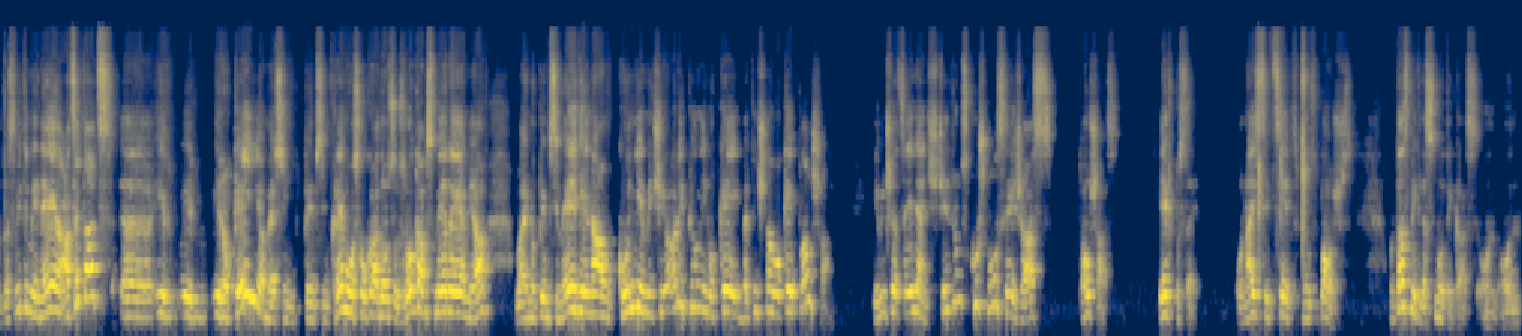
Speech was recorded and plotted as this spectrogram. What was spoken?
Un tas vitamīna E acetāts uh, ir, ir, ir ok, ja mēs viņu, piemēram, kremos kaut kādos uz rokām smērējam, ja? vai, nu, piemēram, ēdienā un kuņģiem viņš ir arī pilnīgi ok, bet viņš nav ok plaušām. Ja viņš ir tāds eļļains šķidrums, kurš nosēžās plaušās, iekšpusē un aizsit ciet mūsu plaušas. Un tas bija tas notikās. Un, un,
